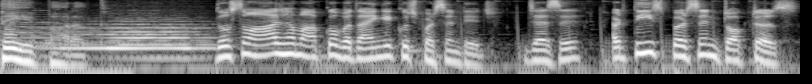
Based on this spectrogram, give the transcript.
देव भारत। दोस्तों, आज हम आपको बताएँगे कुछ परसेंटेज जैसे 38 परसेंट डॉक्टर्स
